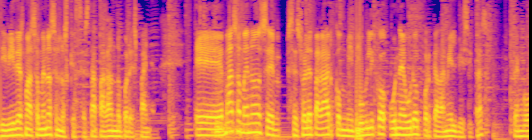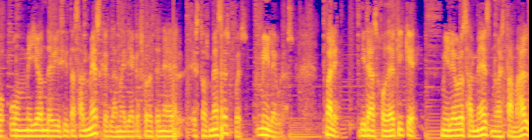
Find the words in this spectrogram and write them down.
divides más o menos en los que se está pagando por España. Eh, más o menos se suele pagar con mi público un euro por cada mil visitas. Tengo un millón de visitas al mes, que es la media que suelo tener estos meses, pues mil euros. Vale, dirás, joder, Kike, mil euros al mes no está mal.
